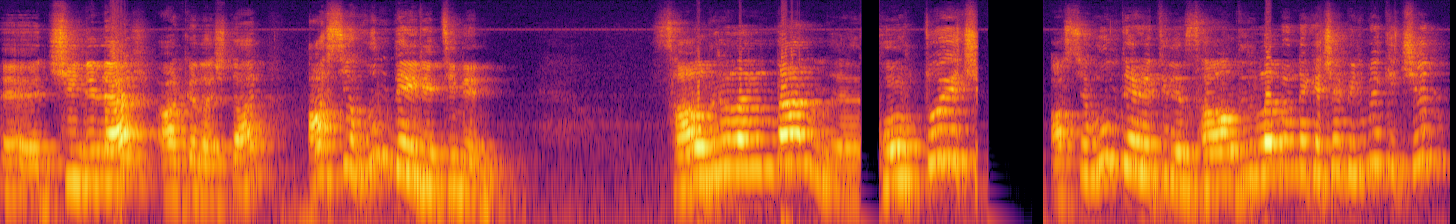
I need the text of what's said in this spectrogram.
e, Çinliler arkadaşlar Asya Hun Devleti'nin saldırılarından e, korktuğu için Asya Hun Devleti'nin saldırılarının önüne geçebilmek için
